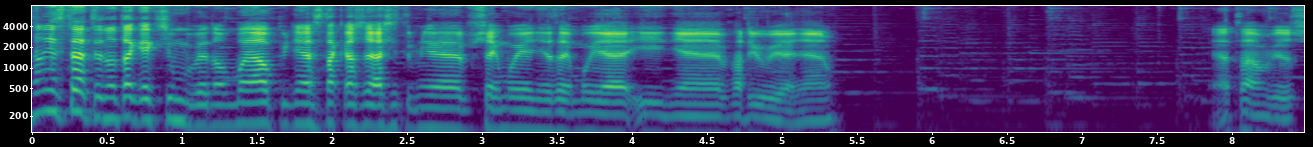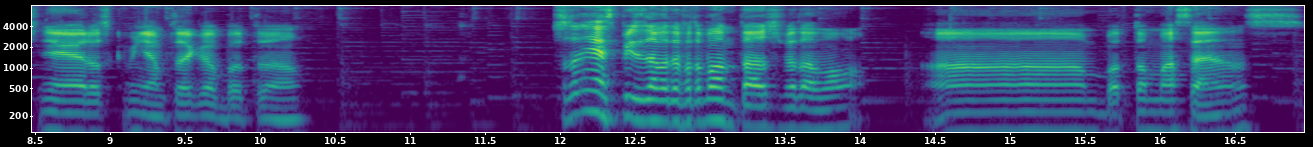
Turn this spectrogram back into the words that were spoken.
No niestety, no tak jak ci mówię, no moja opinia jest taka, że ja się tym nie przejmuję, nie zajmuję i nie wariuję, nie? Ja tam, wiesz, nie rozkminiam tego, bo to... Co to nie jest pizza, to fotomontaż, wiadomo. A, bo to ma sens.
